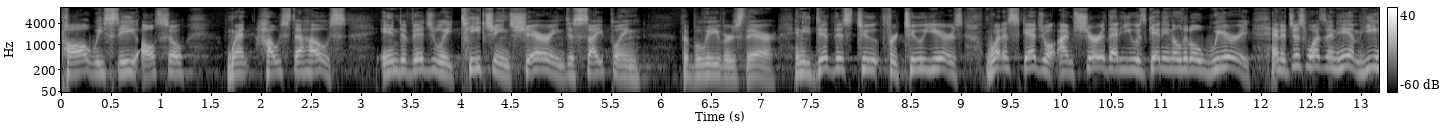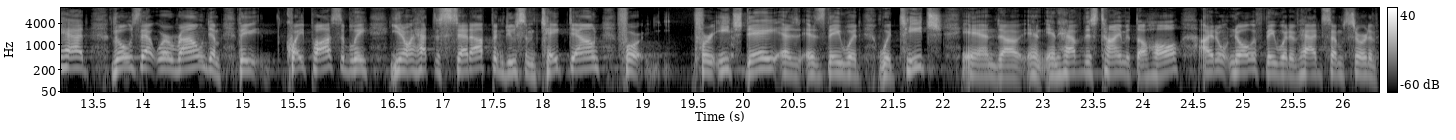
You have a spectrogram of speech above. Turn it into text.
Paul, we see, also went house to house, individually teaching, sharing, discipling the believers there. And he did this two, for two years. What a schedule. I'm sure that he was getting a little weary. And it just wasn't him. He had those that were around him. They quite possibly, you know, had to set up and do some takedown for for each day as, as they would, would teach and, uh, and, and have this time at the hall. I don't know if they would have had some sort of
